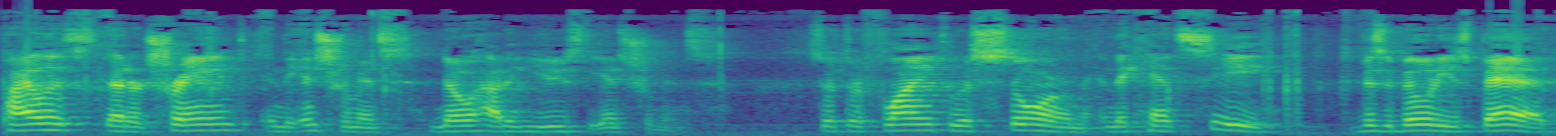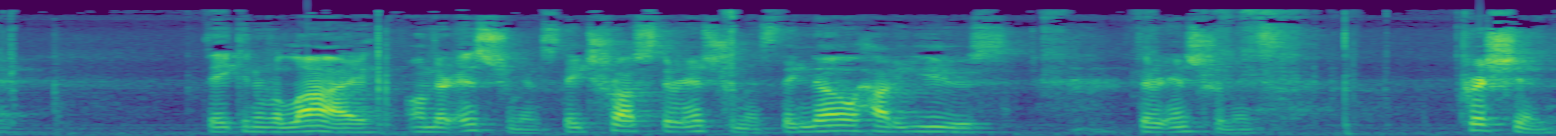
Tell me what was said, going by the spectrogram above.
Pilots that are trained in the instruments know how to use the instruments. So if they're flying through a storm and they can't see, visibility is bad, they can rely on their instruments. They trust their instruments. They know how to use their instruments. Christian,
